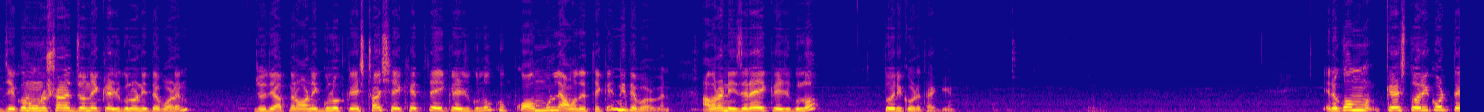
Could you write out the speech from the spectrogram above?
যে কোনো অনুষ্ঠানের জন্য এই ক্রেশগুলো নিতে পারেন। যদি আপনার অনেকগুলো ক্রেস্ট হয় সেই ক্ষেত্রে এই ক্রেশগুলো খুব কম মূল্যে আমাদের থেকে নিতে পারবেন। আমরা নিজেরাই এই ক্রেশগুলো তৈরি করে থাকি। এরকম ক্রেস্ট তৈরি করতে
